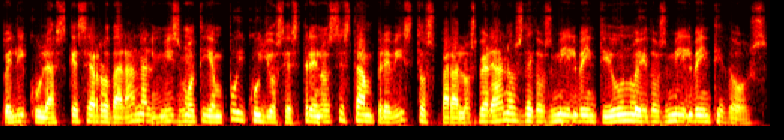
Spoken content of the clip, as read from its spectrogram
películas que se rodarán al mismo tiempo y cuyos estrenos están previstos para los veranos de 2021 y 2022.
